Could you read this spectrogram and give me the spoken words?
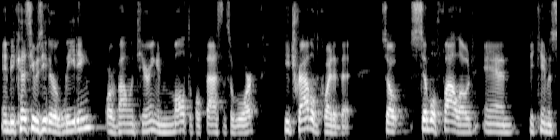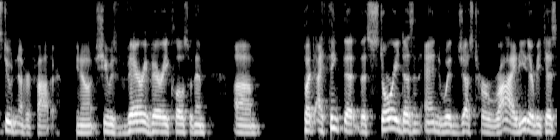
And because he was either leading or volunteering in multiple facets of war, he traveled quite a bit. So Sybil followed and became a student of her father. You know, she was very, very close with him. Um, but I think that the story doesn't end with just her ride either, because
